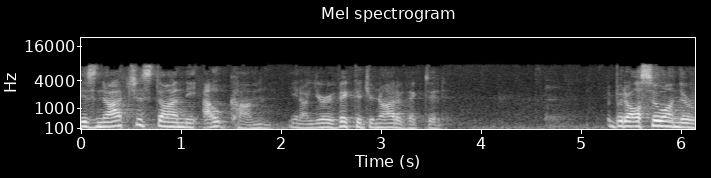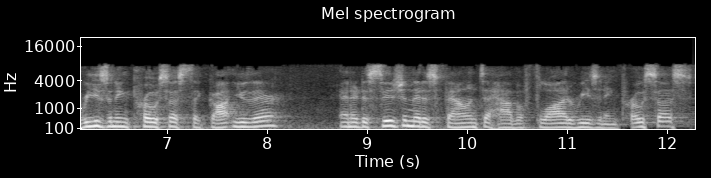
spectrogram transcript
is not just on the outcome, you know, you're evicted, you're not evicted, but also on the reasoning process that got you there and a decision that is found to have a flawed reasoning process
